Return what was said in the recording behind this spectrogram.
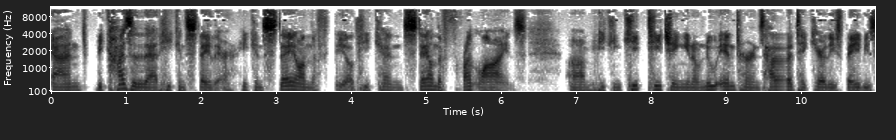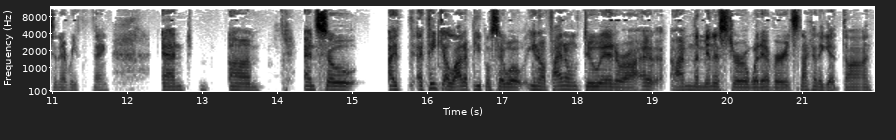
And because of that, he can stay there. He can stay on the field. He can stay on the front lines. Um, he can keep teaching, you know, new interns how to take care of these babies and everything. And, um, and so I, I think a lot of people say, well, you know, if I don't do it or I, I'm the minister or whatever, it's not going to get done.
